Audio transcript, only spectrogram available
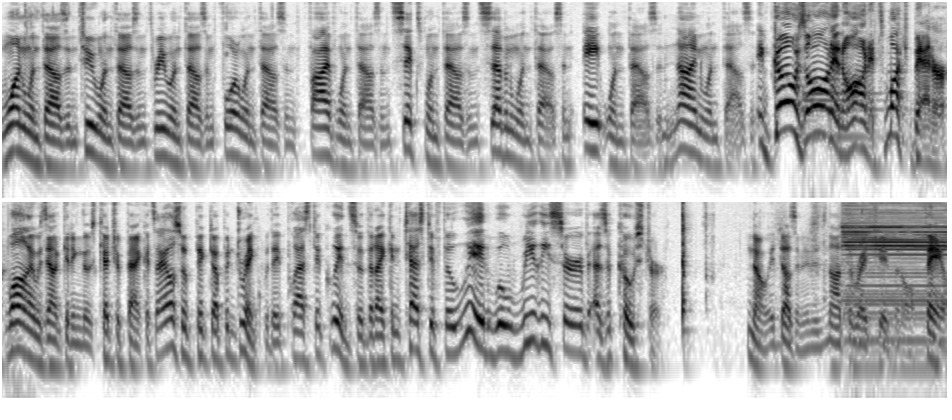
1, 1,000, 2, 1,000, 3, 1,000, 4, 1,000, 5, 1,000, 6, 1,000, 7, 1,000, 8, 1,000, 9, 1,000. It goes on and on. It's much better. While I was out getting those ketchup packets, I also picked up a drink with a plastic lid so that I can test if the lid will really serve as a coaster. No, it doesn't. It is not the right shape at all. Fail.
